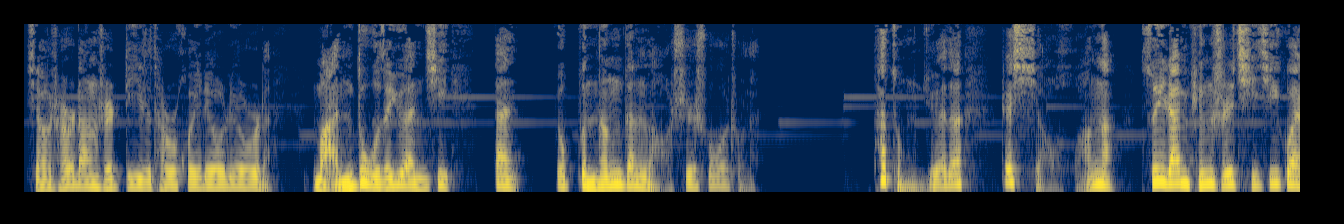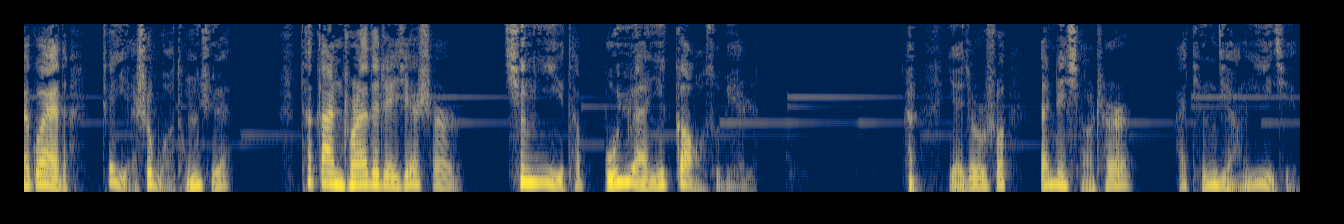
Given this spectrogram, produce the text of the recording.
小陈当时低着头灰溜溜的，满肚子怨气，但又不能跟老师说出来。他总觉得这小黄啊，虽然平时奇奇怪怪的，这也是我同学，他干出来的这些事儿，轻易他不愿意告诉别人。也就是说，咱这小陈还挺讲义气的。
